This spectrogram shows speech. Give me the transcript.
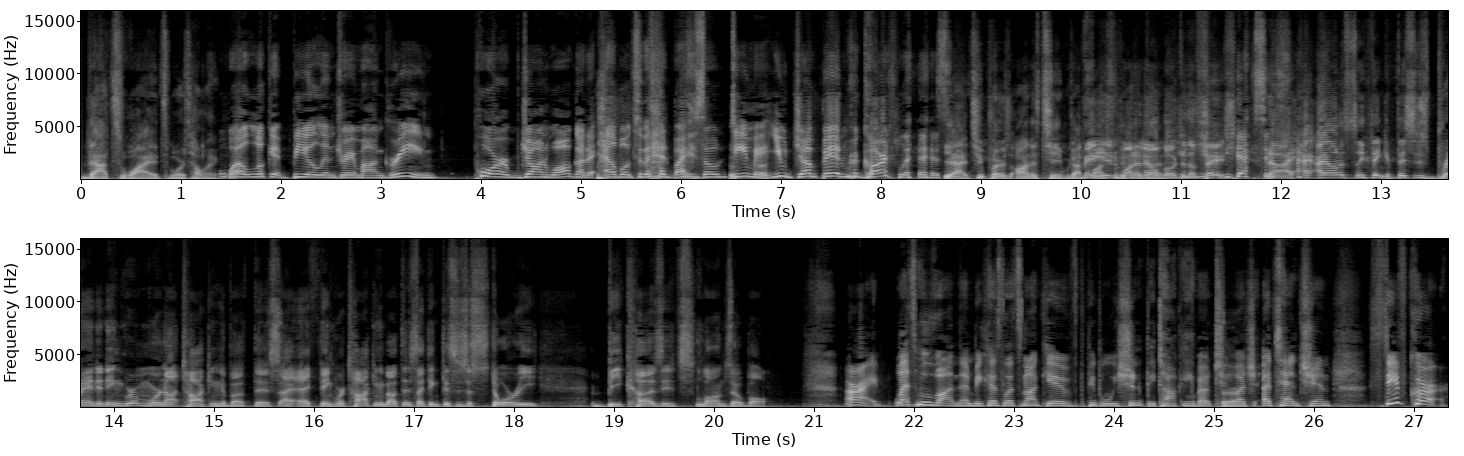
that's why it's more telling. Well, look at Beal and Draymond Green. Poor John Wall got an elbow to the head by his own teammate. You jump in regardless. Yeah, and two players on his team got Maybe fined he didn't want an elbow to the face. Yes, No, I, exactly. I I honestly think if this is Brandon Ingram, we're not talking about this. I, I think we're talking about this. I think this is a story because it's Lonzo Ball. All right, let's move on then because let's not give the people we shouldn't be talking about too Sure. much attention. Steve Kerr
